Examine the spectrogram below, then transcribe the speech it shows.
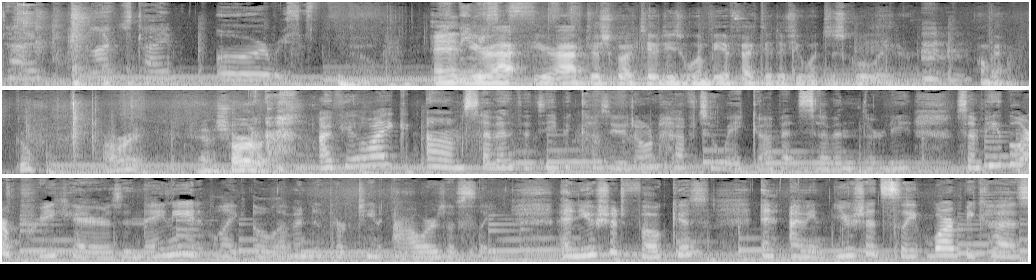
time, lunchtime, or recess. Okay. And your a- your after school activities wouldn't be affected if you went to school later. Okay, cool. All right. And Charlotte. I feel like um, 7:50 because you don't have to wake up at 7:30. Some people are pre-cares and they need like 11 to 13 hours of sleep. And you should focus and I mean, you should sleep more because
